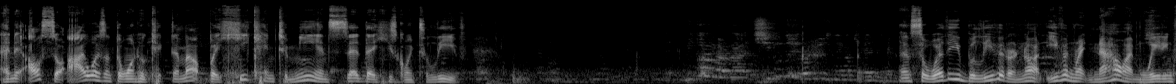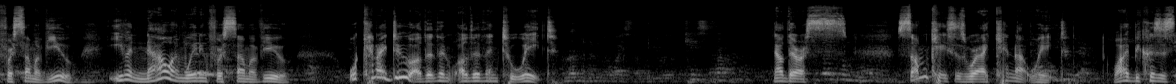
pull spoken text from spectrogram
And also, I wasn't the one who kicked him out, but he came to me and said that he's going to leave. And so, whether you believe it or not, even right now, I'm waiting for some of you. Even now, I'm waiting for some of you. What can I do other than other than to wait? Now, there are s- some cases where I cannot wait. Why? Because it's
